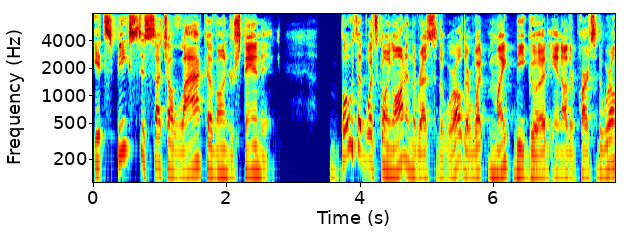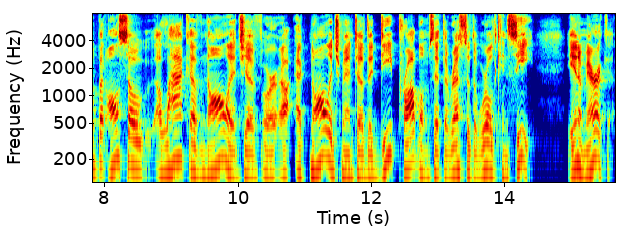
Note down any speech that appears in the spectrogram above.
it speaks to such a lack of understanding both of what's going on in the rest of the world or what might be good in other parts of the world, but also a lack of knowledge of or uh, acknowledgement of the deep problems that the rest of the world can see in America.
